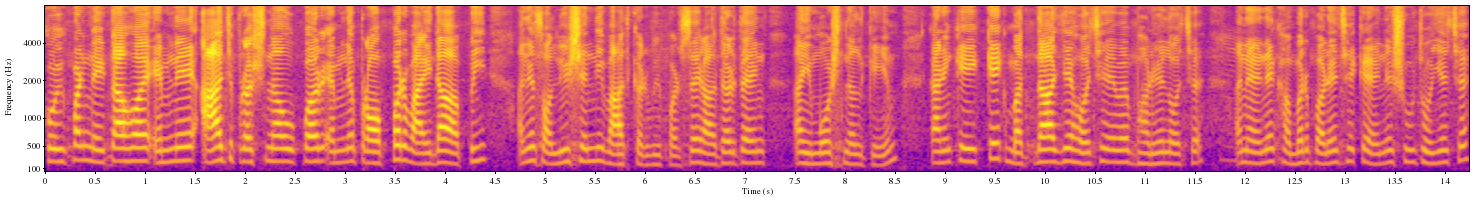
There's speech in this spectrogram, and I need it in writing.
કોઈ પણ નેતા હોય, એમને આ જ પ્રશ્ન ઉપર એમને પ્રોપર વાયદા આપી અને સોલ્યુશનની વાત કરવી પડશે રાધર દેન આ ઇમોશનલ ગેમ કારણ કે એક એક મતદાર જે હોય છે, એ ભણેલો છે. અને એને ખબર પડે છે કે એને શું જોઈએ છે.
